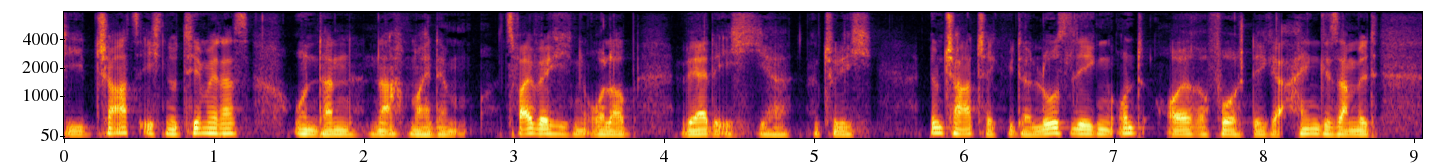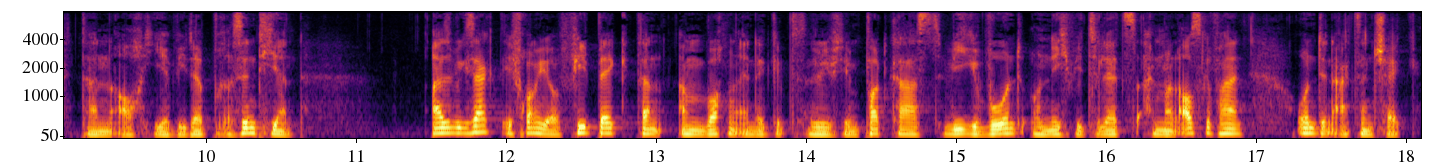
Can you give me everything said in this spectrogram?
die Charts. Ich notiere mir das und dann nach meinem zweiwöchigen Urlaub werde ich hier natürlich im Chartcheck wieder loslegen und eure Vorschläge eingesammelt dann auch hier wieder präsentieren. Also wie gesagt, ich freue mich auf Feedback. Dann am Wochenende gibt es natürlich den Podcast wie gewohnt und nicht wie zuletzt einmal ausgefallen und den Aktiencheck.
